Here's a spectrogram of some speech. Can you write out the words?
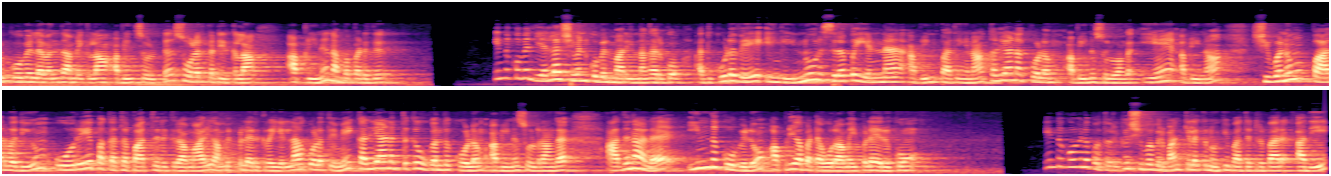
ஒரு கோவிலை வந்து அமைக்கலாம் அப்படின்னு சொல்லிட்டு சோழர் கட்டியிருக்கலாம் அப்படின்னு நம்பப்படுது. கோவில் எல்லா சிவன் கோவில் மாதிரி தாங்க இருக்கும். அது கூடவே இங்க இன்னொரு சிறப்பு என்ன அப்படின்னு பார்த்தீங்கன்னா கல்யாண கோலம் அப்படின்னு சொல்லுவாங்க. ஏன் அப்படின்னா சிவனும் பார்வதியும் ஒரே பக்கத்தை பார்த்து இருக்கிற மாதிரி அமைப்பில் இருக்கிற எல்லா கோலத்தையுமே கல்யாணத்துக்கு உகந்த கோலம் அப்படின்னு சொல்றாங்க. அதனால இந்த கோவிலும் அப்படியாப்பட்ட ஒரு அமைப்புல இருக்கும். இந்த கோவிலை பொறுத்த வரைக்கும் சிவபெருமான் கிழக்கு நோக்கி பார்த்துட்டு இருப்பார். அதே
